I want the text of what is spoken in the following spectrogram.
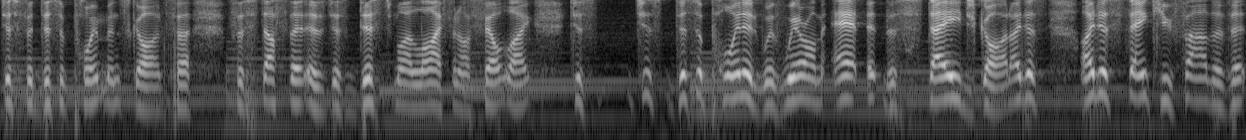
Just for disappointments, God, for, for stuff that has just dissed my life and I felt like just just disappointed with where I'm at at this stage, God. I just, I just thank you, Father, that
